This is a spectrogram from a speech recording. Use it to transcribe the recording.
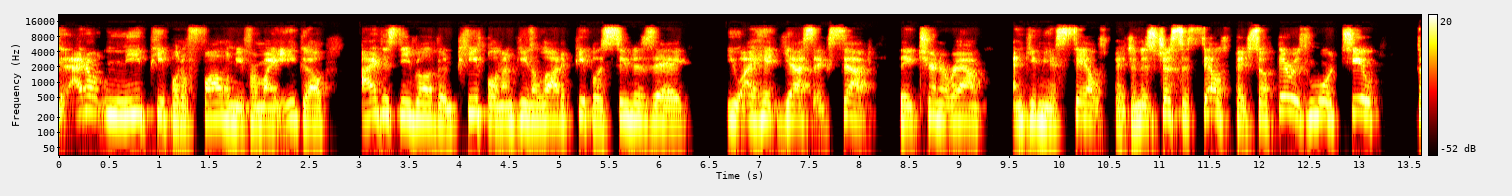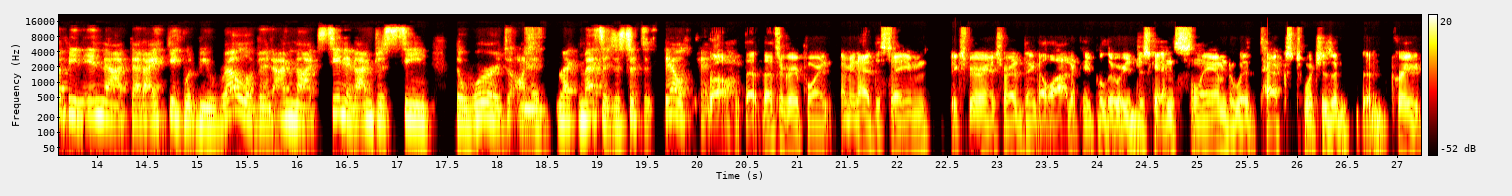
I don't need people to follow me for my ego. I just need relevant people. And I'm getting a lot of people as soon as they, you, I hit yes, accept, they turn around and give me a sales pitch. And it's just a sales pitch. So if there is more to something in that that I think would be relevant. I'm not seeing it. I'm just seeing the words on a direct message. It's just a sales pitch. Well, that, that's a great point. I mean, I had the same experience, right? I think a lot of people do where you're just getting slammed with text, which is a, a great,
